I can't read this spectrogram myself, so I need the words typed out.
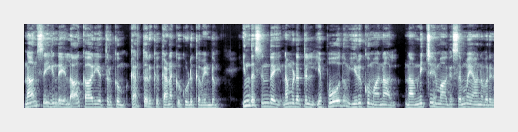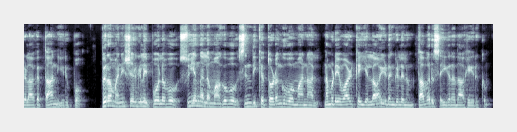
நான் செய்கின்ற எல்லா காரியத்திற்கும் கர்த்தருக்கு கணக்கு கொடுக்க வேண்டும். இந்த சிந்தை நம்மிடத்தில் எப்போதும் இருக்குமானால் நாம் நிச்சயமாக செம்மையானவர்களாகத்தான் இருப்போம். பிற மனுஷர்களைப் போலவோ சுயநலமாகவோ சிந்திக்க தொடங்குவோமானால் நம்முடைய வாழ்க்கை எல்லா இடங்களிலும் தவறு செய்கிறதாக இருக்கும்.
